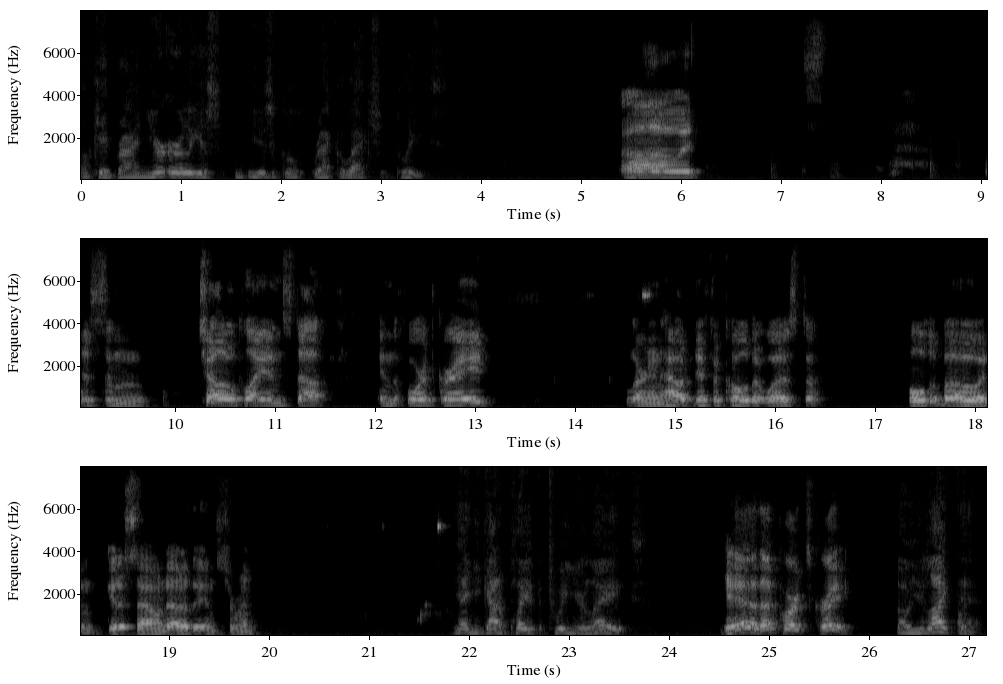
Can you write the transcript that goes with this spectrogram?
Okay, Brian, your earliest musical recollection, please. Oh, it, just some cello playing stuff in the fourth grade, learning how difficult it was to hold a bow and get a sound out of the instrument. Yeah, you got to play it between your legs. Yeah, that part's great. Oh, you like that?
